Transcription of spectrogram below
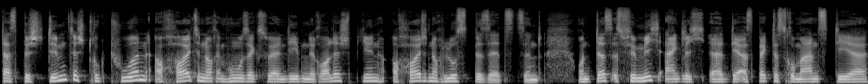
dass bestimmte Strukturen auch heute noch im homosexuellen Leben eine Rolle spielen, auch heute noch lustbesetzt sind. Und das ist für mich eigentlich äh, der Aspekt des Romans, der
